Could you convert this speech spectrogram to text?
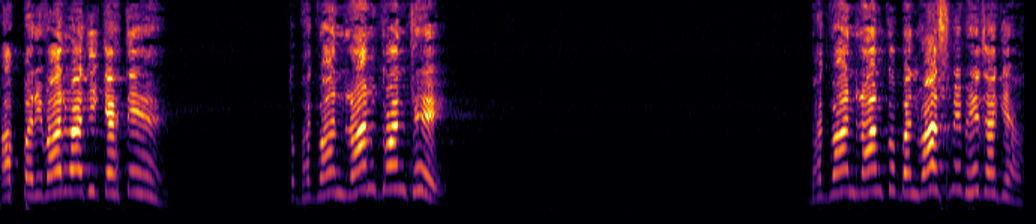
आप परिवारवादी कहते हैं तो भगवान राम कौन थे? भगवान राम को वनवास में भेजा गया।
